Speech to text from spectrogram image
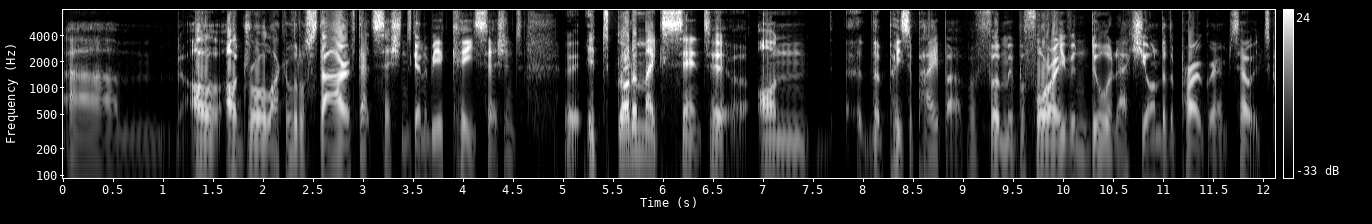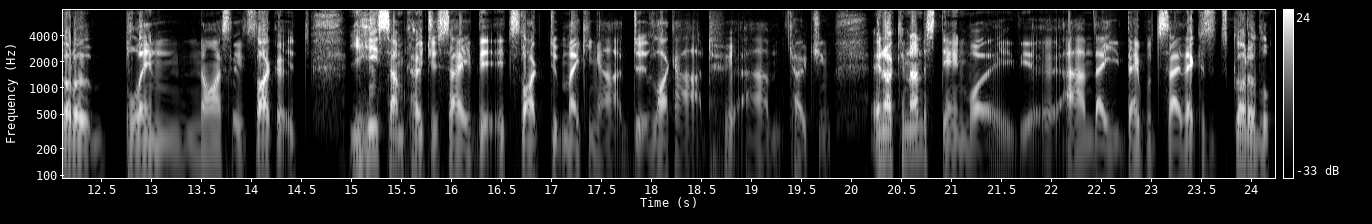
Um, I'll, I'll draw like a little star if that session's going to be a key session. Uh, it's got to make sense uh, on the piece of paper for me before I even do it actually onto the program. So it's got to blend nicely. It's like a, it, you hear some coaches say that it's like do, making art, do, like art um, coaching, and I can understand why uh, um, they they would say that because it's got to look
